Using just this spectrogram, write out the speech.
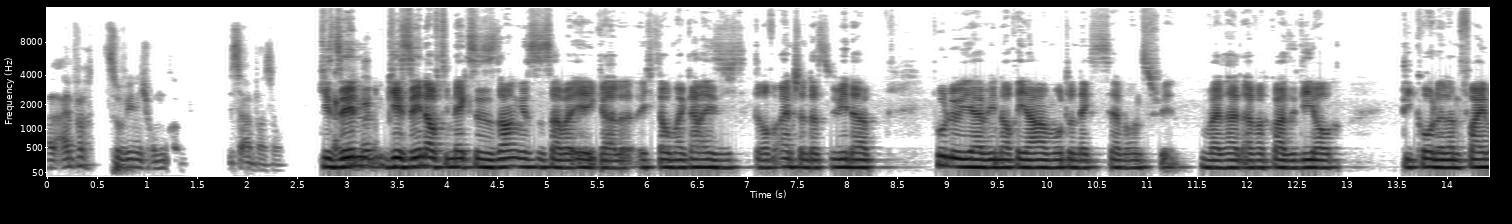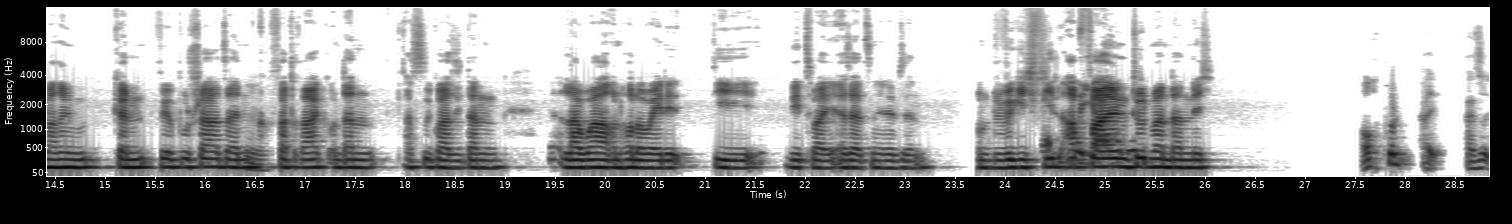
Weil einfach zu wenig rumkommt. Ist einfach so. Gesehen, gesehen auf die nächste Saison ist es aber eh egal. Ich glaube, man kann eigentlich sich darauf einstellen, dass weder Puluja wie noch Yamamoto nächstes Jahr bei uns spielen. Weil halt einfach quasi die auch die Kohle dann frei machen können für Bouchard seinen ja. Vertrag und dann hast du quasi dann Lavoie und Holloway, die, die, die zwei ersetzen in dem Sinn. Und wirklich viel ja, abfallen tut man dann nicht. Auch also.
